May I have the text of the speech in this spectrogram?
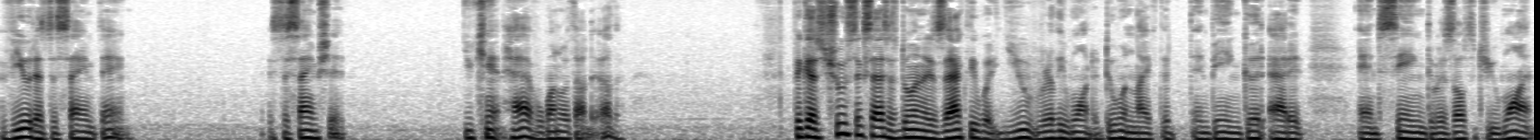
viewed as the same thing. It's the same shit. You can't have one without the other. Because true success is doing exactly what you really want to do in life and being good at it and seeing the results that you want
